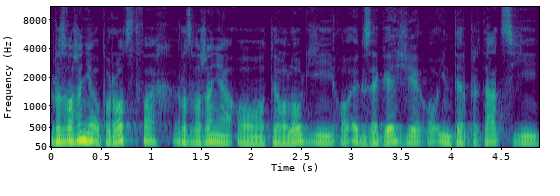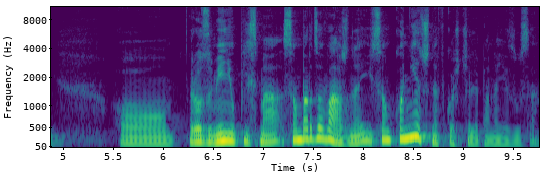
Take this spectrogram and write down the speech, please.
Rozważania o proroctwach, rozważania o teologii, o egzegezie, o interpretacji, o rozumieniu pisma są bardzo ważne i są konieczne w Kościele Pana Jezusa.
